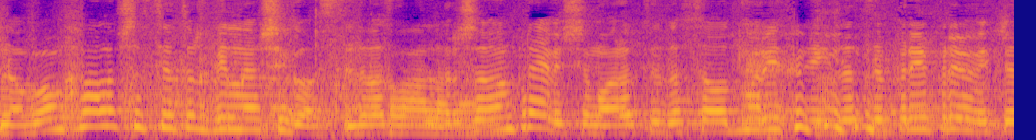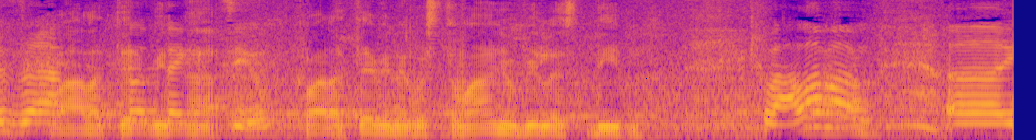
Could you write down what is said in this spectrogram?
Mnogo vam hvala što ste jutros bili naši gosti. Da vas Hvala ne vam. zadržavam previše, morate da se odmorite i da se pripremite za Hvala na, protekciju. hvala tebi na gostovanju, bilo je divno. Hvala vam. E,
